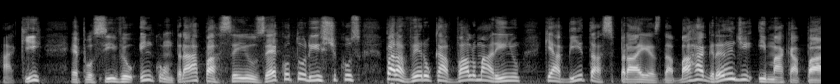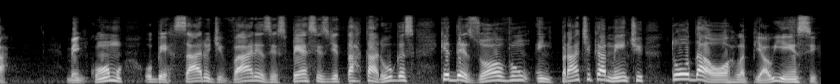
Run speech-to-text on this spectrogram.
Aqui é possível encontrar passeios ecoturísticos para ver o cavalo marinho que habita as praias da Barra Grande e Macapá bem como o berçário de várias espécies de tartarugas que desovam em praticamente toda a orla piauiense.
